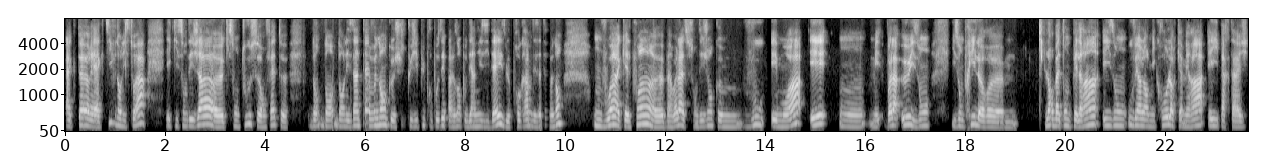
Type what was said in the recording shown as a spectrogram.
acteurs et actifs dans l'histoire et qui sont déjà, qui sont tous en fait euh, dans, dans, les intervenants que, j'ai pu proposer par exemple aux derniers E-Days, le programme des intervenants, on voit à quel point, euh, ben voilà, ce sont des gens comme vous et moi et on, mais voilà, eux, ils ont, ils ont pris leur leur bâton de pèlerin et ils ont ouvert leur micro, leur caméra et ils partagent.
